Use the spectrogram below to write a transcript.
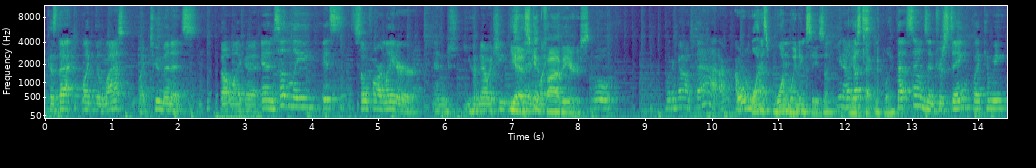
because that like the last like two minutes felt like a, and suddenly it's so far later, and you have now achieved. This Yeah, skip like, five years. Well, what about that? I, I Or one that- one winning season. You know, I guess technically. that sounds interesting. Like, can we?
